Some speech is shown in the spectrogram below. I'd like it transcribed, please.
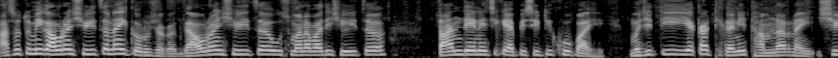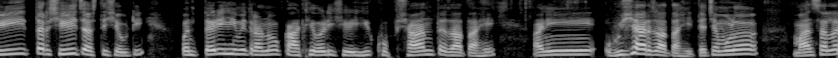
असं तुम्ही गावरान शेळीचं नाही करू शकत. गावरान शेळीचं उस्मानाबादी शेळीचं ताण देण्याची कॅपॅसिटी खूप आहे. म्हणजे ती एका ठिकाणी थांबणार नाही. शिळी तर शिळीच असते शेवटी पण तरीही मित्रांनो काठेवाडी शिळी ही खूप शांत जात आहे आणि हुशार जात आहे. त्याच्यामुळं माणसाला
